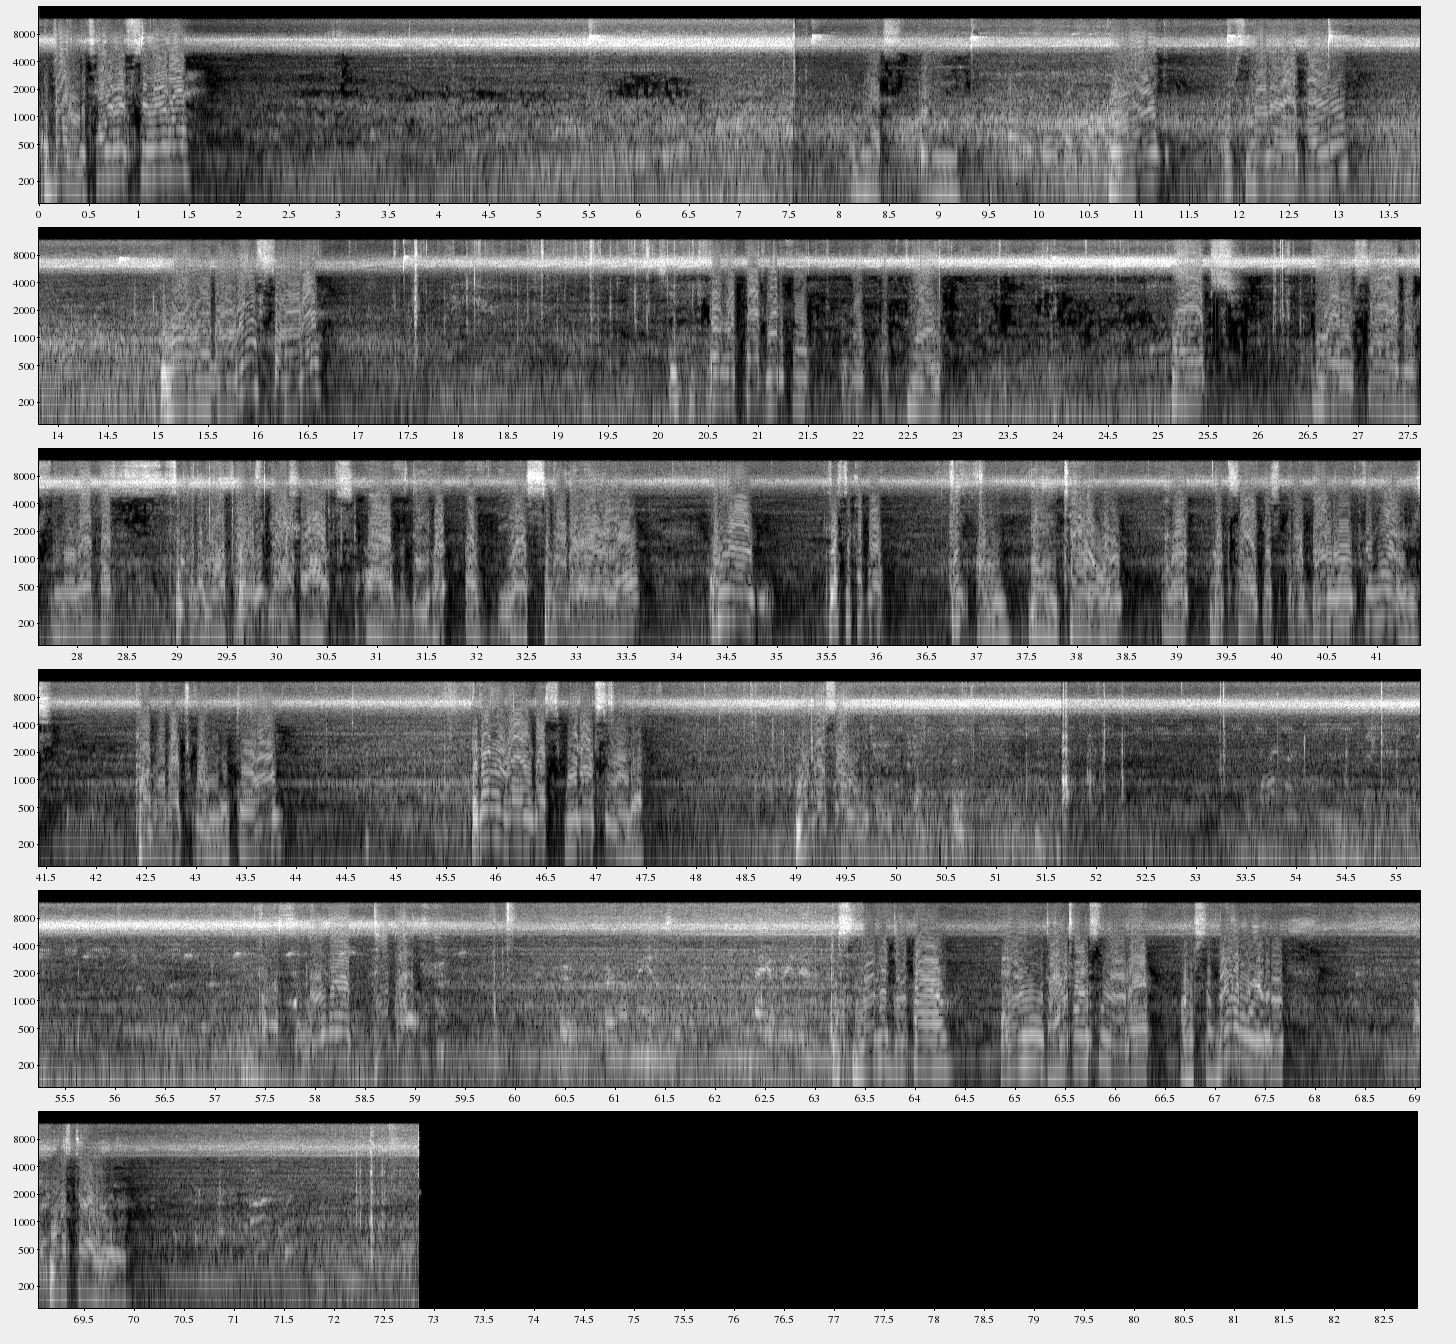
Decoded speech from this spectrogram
Again, the tail Saluda. And that's the of Saluda right there. And then we're going to leave So you can start with that beautiful little quick view. That's the other side of Saluda, but some of the more famous washouts of the of the uh, Saluda area. We're just a couple of feet from the town, and it looks like it's been abandoned for years. Probably about 20 or 30. But anyway, that's we don't. You guys say anything. Saluda Depot. The Saluda Depot in downtown Saluda on Saluda Mountain, North Carolina.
